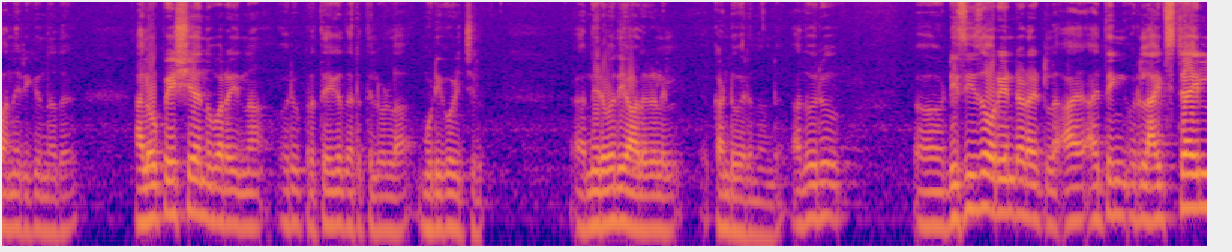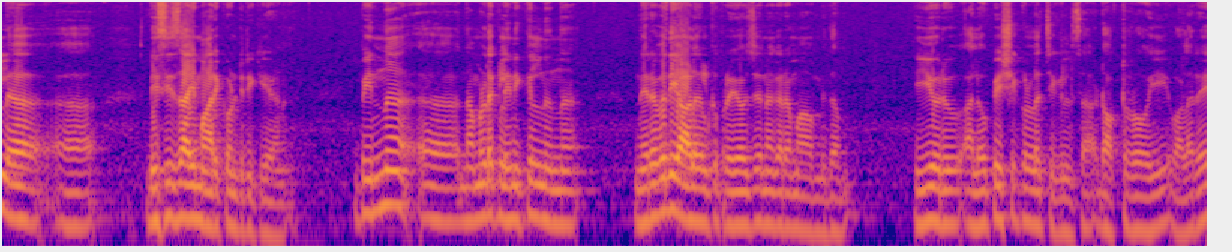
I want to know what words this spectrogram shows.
വന്നിരിക്കുന്നത് അലോപേഷ്യ എന്ന് പറയുന്ന ഒരു പ്രത്യേക തരത്തിലുള്ള മുടികൊഴിച്ചിൽ നിരവധി ആളുകളിൽ കണ്ടുവരുന്നുണ്ട്. അതൊരു ഡിസീസ് ഓറിയന്റഡ് ആയിട്ടുള്ള ഐ തിങ്ക് ഒരു ലൈഫ് സ്റ്റൈൽ ഡിസീസായി മാറിക്കൊണ്ടിരിക്കുകയാണ്. ഇപ്പോൾ ഇന്ന് നമ്മളുടെ ക്ലിനിക്കിൽ നിന്ന് നിരവധി ആളുകൾക്ക് പ്രയോജനകരമാവും വിധം ഈ ഒരു അലോപേഷ്യക്കുള്ള ചികിത്സ ഡോക്ടർ റോയി വളരെ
